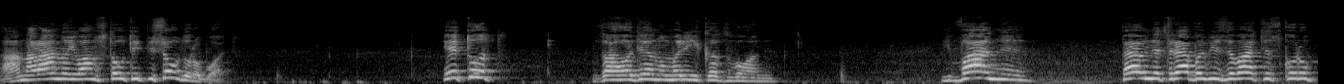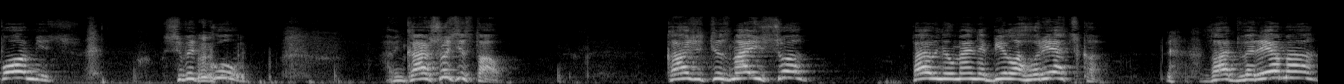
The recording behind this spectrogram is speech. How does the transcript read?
А на рано Іван встав та й пішов до роботи. І тут за годину Марійка дзвонить. Іване, певне, треба візивати скору поміч, швидку. А він каже, що сі став? Каже, ти знаєш що? Певне, у мене біла горячка. За дверима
